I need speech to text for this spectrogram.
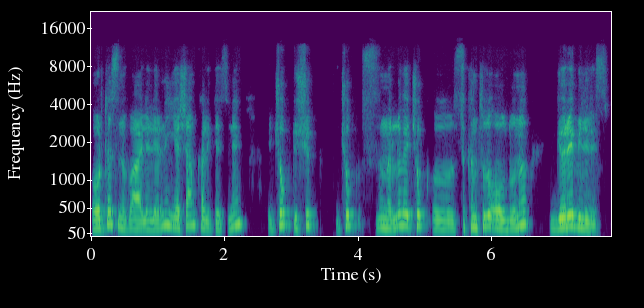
orta sınıf ailelerinin yaşam kalitesinin çok düşük, çok sınırlı ve çok e, sıkıntılı olduğunu görebiliriz.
